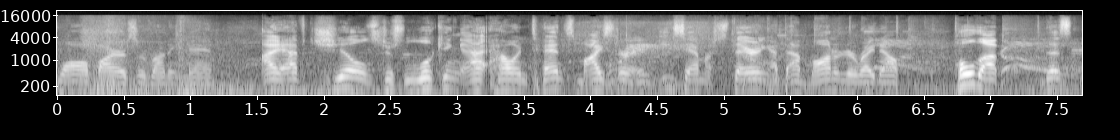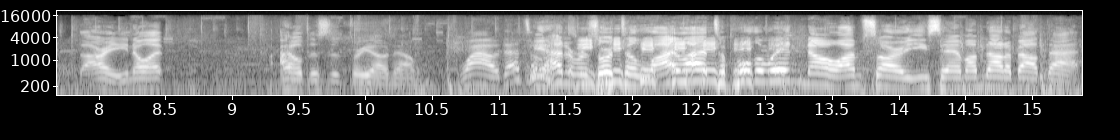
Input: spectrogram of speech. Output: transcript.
qualifiers are running, man. I have chills just looking at how intense Maister and Esam are staring at that monitor right now. Hold up. This all right, you know what? I hope this is a 3-0 now. Wow, that's He had to resort to Lylat to pull the win? No, I'm sorry, Esam. I'm not about that.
